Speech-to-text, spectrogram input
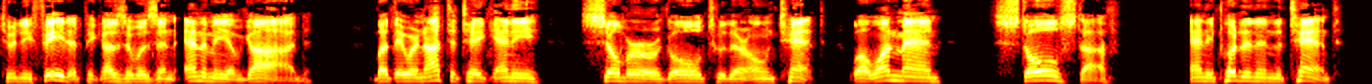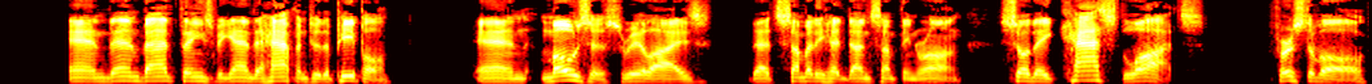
to defeat it because it was an enemy of God, but they were not to take any silver or gold to their own tent. Well, one man stole stuff and he put it in the tent, and then bad things began to happen to the people. And Moses realized that somebody had done something wrong. So they cast lots. First of all,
